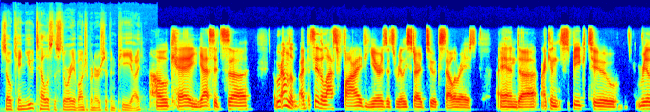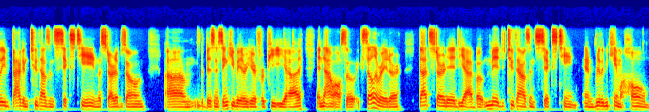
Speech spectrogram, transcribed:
So, can you tell us the story of entrepreneurship in PEI? Okay. Yes, it's uh, around the I'd say the last five years, it's really started to accelerate. And uh, I can speak to really back in 2016, the Startup Zone, um, the business incubator here for PEI, and now also Accelerator. That started, yeah, about mid 2016 and really became a home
